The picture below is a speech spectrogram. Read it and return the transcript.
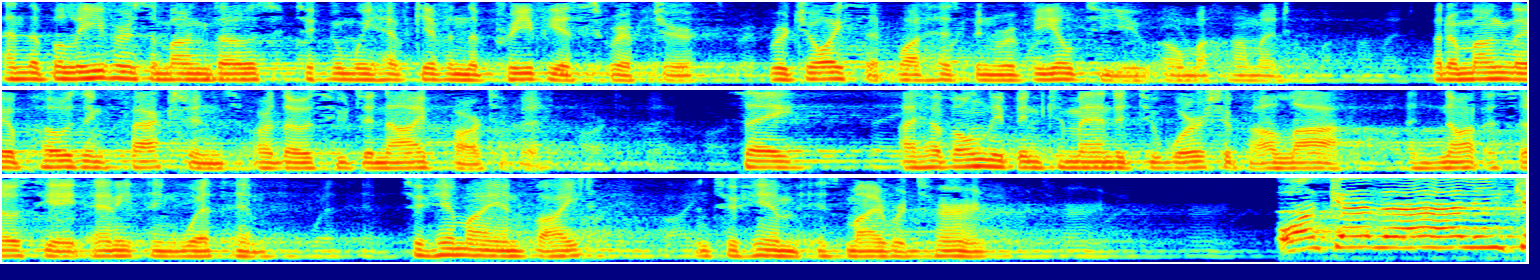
And the believers among those to whom we have given the previous scripture rejoice at what has been revealed to you, O Muhammad. But among the opposing factions are those who deny part of it. Say, I have only been commanded to worship Allah and not associate anything with Him. To Him I invite, and to Him is my return. وكذلك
